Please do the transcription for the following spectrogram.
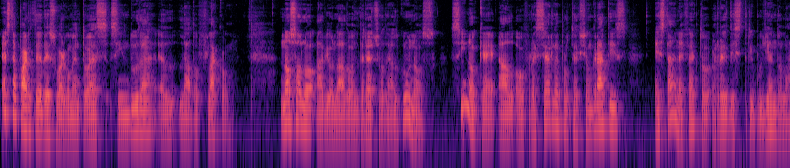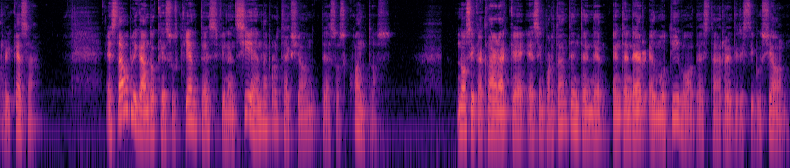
Esta parte de su argumento es, sin duda, el lado flaco. No solo ha violado el derecho de algunos, sino que al ofrecerle protección gratis, está en efecto redistribuyendo la riqueza. Está obligando que sus clientes financien la protección de esos cuantos. Se aclara que es importante entender, entender el motivo de esta redistribución.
